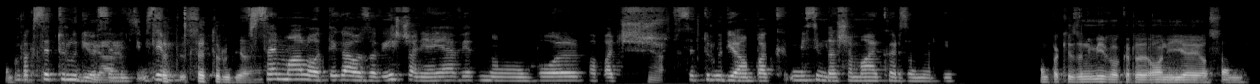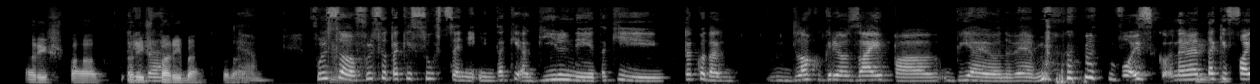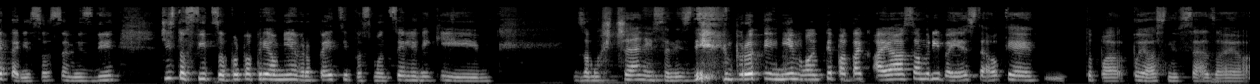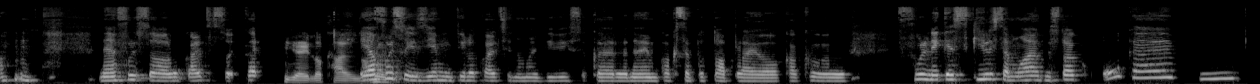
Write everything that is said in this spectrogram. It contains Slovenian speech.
Se pa- Ampak se trudijo, Ja, se mi zdi. se, Mislim, se trudijo. ja. Vse malo tega ozaveščanja je vedno bolj, pa pač Ja. se trudijo, ampak mislim, da še imajo kar za narediti. Ampak je zanimivo, ker oni jejo sam riž pa riž, Ribe. pa ribe. Ja. Ful so, ful so taki suhceni in taki agilni, taki, tako da lahko grejo zdaj pa ubijajo, ne vem, vojsko, ne vem, Mhm. taki fajteri so, se mi zdi. Čisto fit so, pol pa prijav mi evropejci, pa smo celi neki zamoščeni, se mi zdi, proti njim, on te pa tak, a ja, sam ribe jeste, ok, to pa pojasni vse za ja. Ne, ful so, lokalci so, kar Je lokalno. Ja, ful so izjemni ti lokalci na Maldivih, so kar ne vem, kako se potapljajo, kako ful neke skillse imajo, ko so tako, ok,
